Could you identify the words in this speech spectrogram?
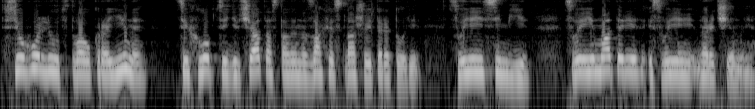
всього людства України, ці хлопці і дівчата стали на захист нашої території, своєї сім'ї, своєї матері і своєї нареченої.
